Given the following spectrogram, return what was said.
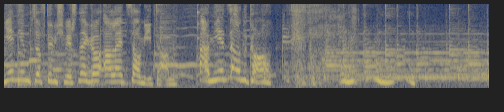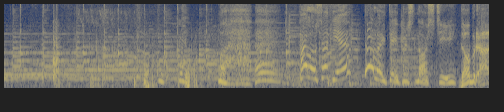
Nie wiem, co w tym śmiesznego, ale co mi tam? Mam jedzonko! Halo, szefie! Dolej tej pyszności! Dobra,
